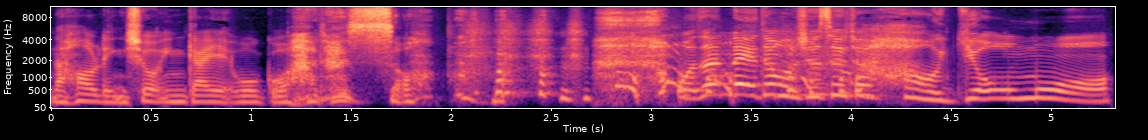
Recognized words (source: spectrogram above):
然后领袖应该也握过他的手。我在那段我觉得这段好幽默，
